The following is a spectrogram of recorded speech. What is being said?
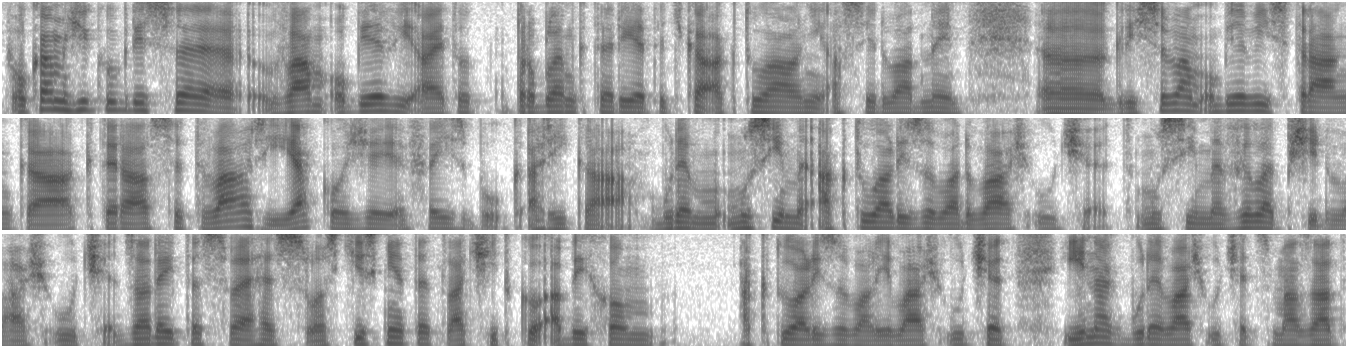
V okamžiku, kdy se vám objeví, a je to problém, který je teďka aktuální asi dva dny, eh, když se vám objeví stránka, která se tváří jako, že je Facebook a říká, bude, musíme aktualizovat váš účet, musíme vylepšit váš účet, zadejte své heslo, stiskněte tlačítko, abychom abychom aktualizovali váš účet, jinak bude váš účet smazat.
